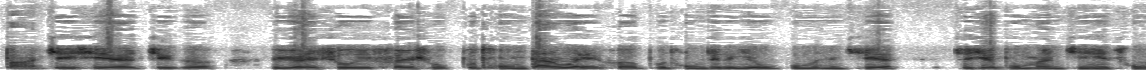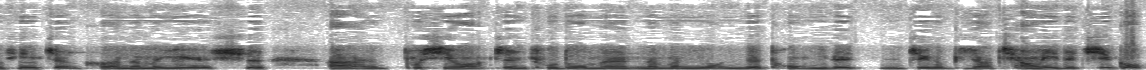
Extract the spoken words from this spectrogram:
把这些这个原属于分属不同单位和不同这个业务部门的这些。这些部门进行重新整合，那么也是啊，不希望政出多门，那么有一个统一的这个比较强力的机构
